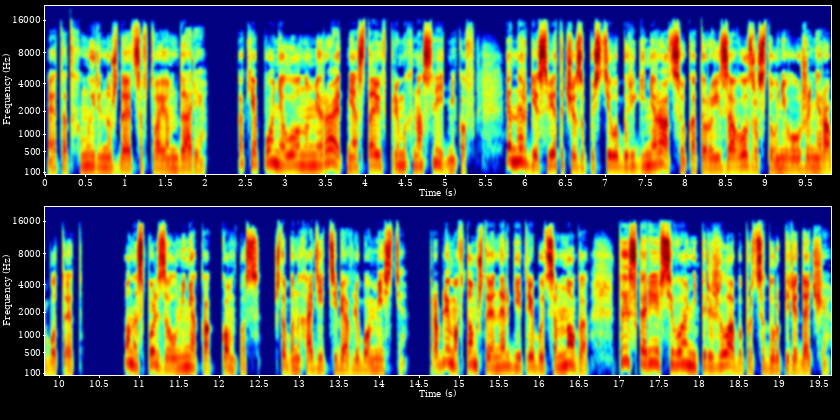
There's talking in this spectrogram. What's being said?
Этот хмырь нуждается в твоем даре. Как я понял, он умирает, не оставив прямых наследников. Энергия Светоча запустила бы регенерацию, которая из-за возраста у него уже не работает. Он использовал меня как компас, чтобы находить тебя в любом месте. Проблема в том, что энергии требуется много. Ты, скорее всего, не пережила бы процедуру передачи.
